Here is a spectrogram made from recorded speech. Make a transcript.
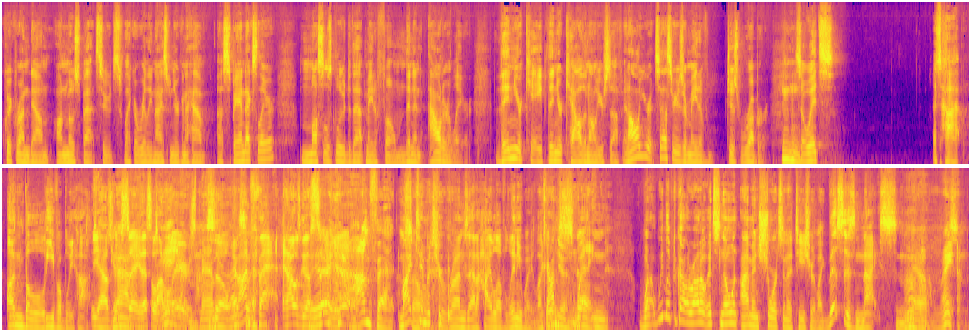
quick rundown on most bat suits, like a really nice one, you're going to have a spandex layer, muscles glued to that made of foam, then an outer layer, then your cape, then your cowl, then all your stuff, and all your accessories are made of just rubber. Mm-hmm. So it's That's hot. unbelievably hot. Yeah, I was gonna say that's a lot damn. of layers, man. So, and I'm a- fat. and I was gonna say, yeah. I'm fat. My So- temperature runs at a high level anyway. Like I'm Yeah. sweating. When we lived in Colorado, it's snowing. I'm in shorts and a t-shirt. Like this is nice. Oh, man.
